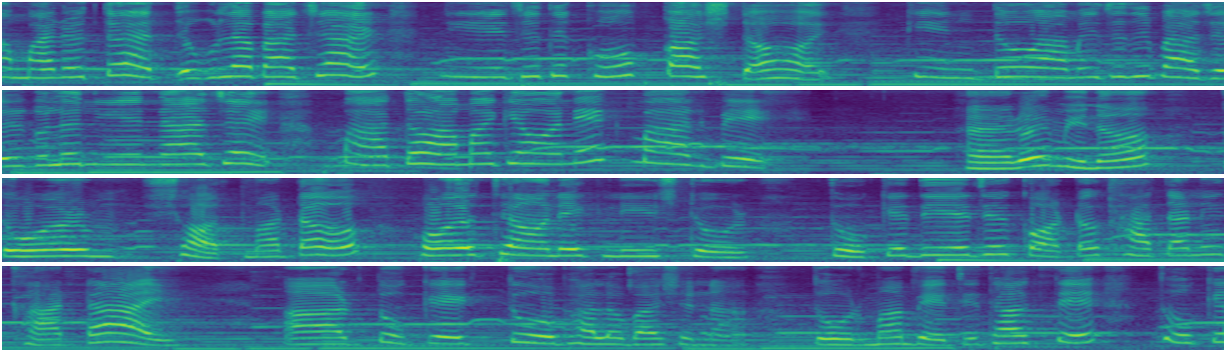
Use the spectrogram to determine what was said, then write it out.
আমারও তো এতগুলো বাজার নিয়ে যেতে খুব কষ্ট হয়। কিন্তু আমি যদি বাজারগুলো নিয়ে না যাই মা তো আমাকে অনেক মারবে। হ্যাঁ রে মিনা তোর সৎ মাটাও হয়েছে অনেক নিষ্ঠুর। তোকে দিয়ে যে কত খাতানি খাটায়। আর তোকে একটুও ভালোবাসে না। তোর মা বেঁচে থাকতে তোকে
